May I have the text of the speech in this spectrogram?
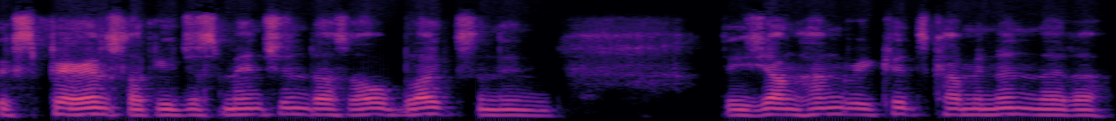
experience, like you just mentioned, us old blokes, and then these young, hungry kids coming in that are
